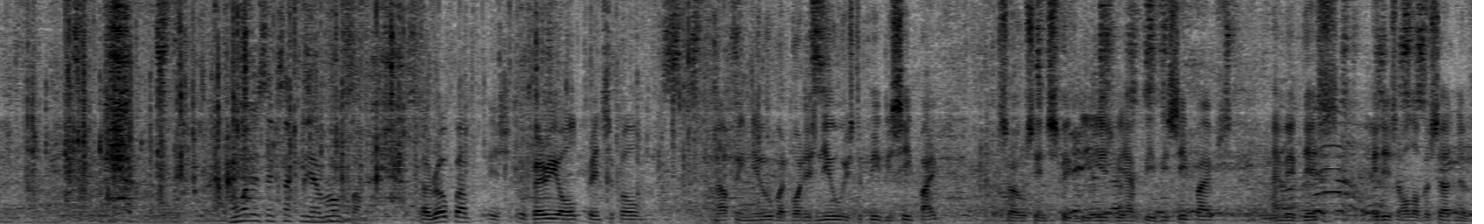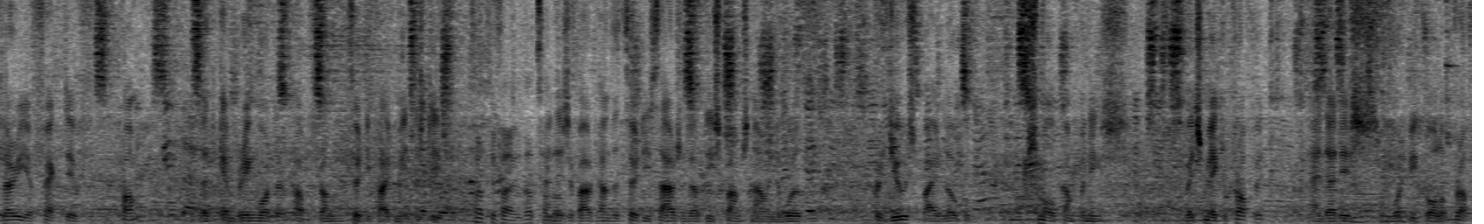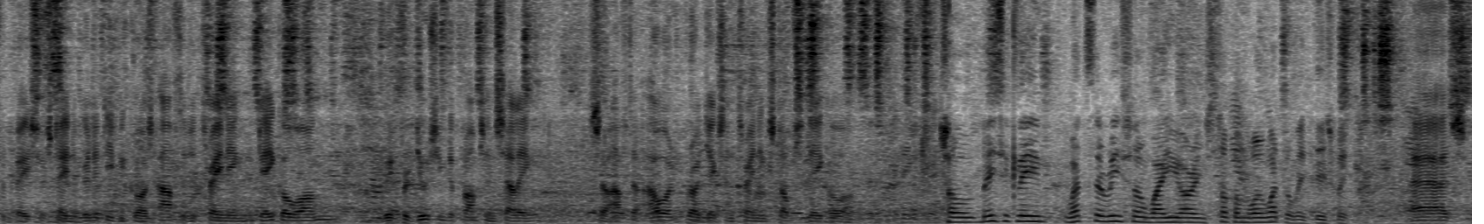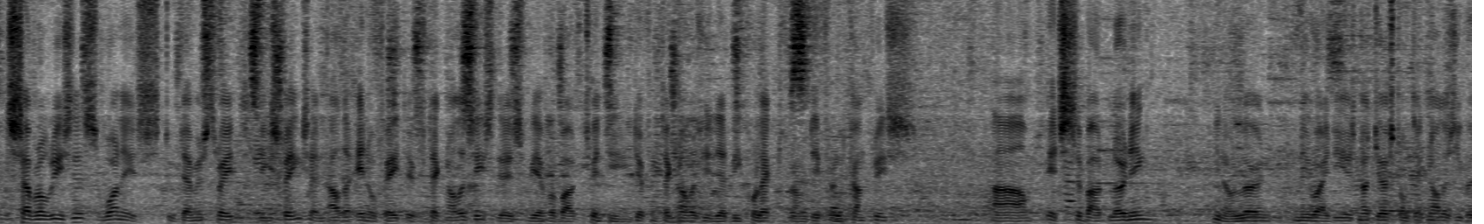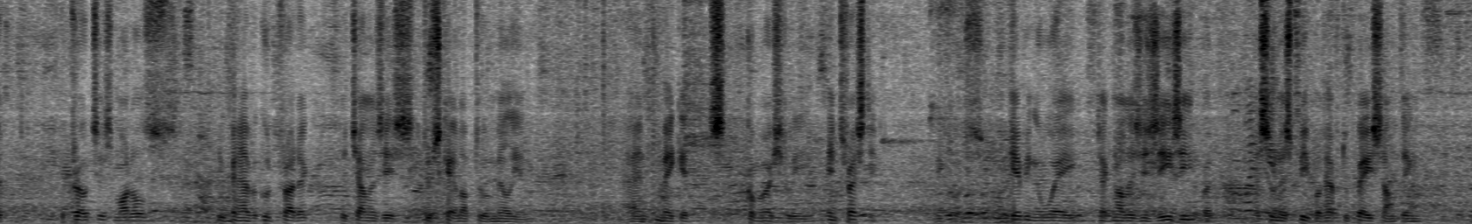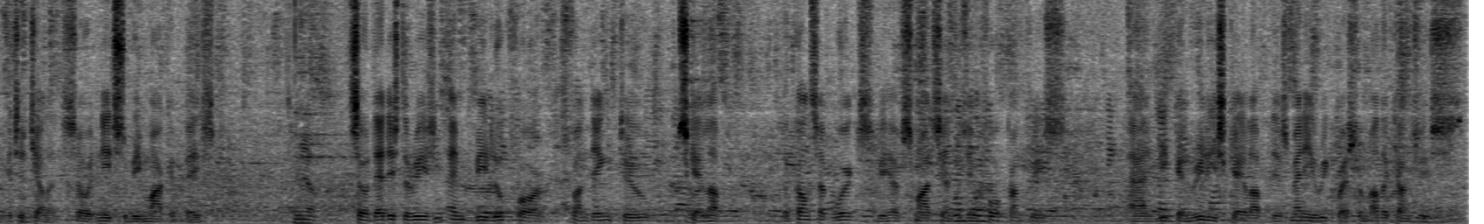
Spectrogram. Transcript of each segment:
And what is exactly a rope pump? A rope pump is a very old principle, nothing new, but what is new is the PVC pipe. So since 50 years we have PVC pipes and with this it is all of a sudden a very effective pump that can bring water up from 35 meters deep. 35, that's a And lot. there's about 130,000 of these pumps now in the world, produced by local small companies, which make a profit. And that is what we call a profit-based sustainability, because after the training, they go on with producing the pumps and selling. So after our projects and training stops, they go on. So basically, what's the reason why you are in Stockholm World Water Week this week? Uh, several reasons. One is to demonstrate these things and other innovative technologies. There's, we have about 20 different technologies that we collect from different countries. Um, it's about learning, you know, learn new ideas, not just on technology, but approaches, models. You can have a good product. The challenge is to scale up to a million and make it commercially interesting. Because giving away technology is easy, but as soon as people have to pay something, it's a challenge. So it needs to be market-based. Yeah. So that is the reason, and we look for funding to scale up. The concept works. We have smart centers in four countries, and we can really scale up. There's many requests from other countries.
